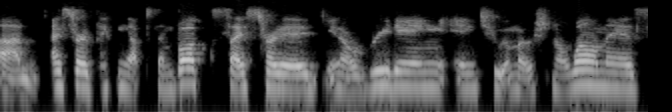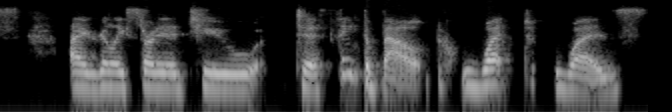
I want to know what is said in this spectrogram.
um, i started picking up some books. I started you know reading into emotional wellness. I really started to to think about what was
